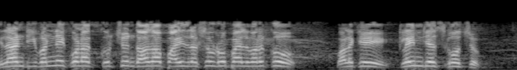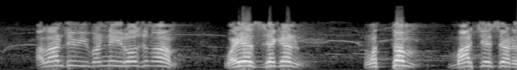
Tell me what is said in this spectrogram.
ఇలాంటి ఇవన్నీ కూడా కూర్చుని దాదాపు ఐదు లక్షల రూపాయల వరకు వాళ్ళకి క్లెయిమ్ చేసుకోవచ్చు. అలాంటివి ఇవన్నీ ఈ రోజున వైఎస్ జగన్ మొత్తం మార్చేశాడు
